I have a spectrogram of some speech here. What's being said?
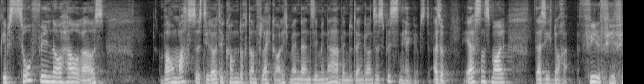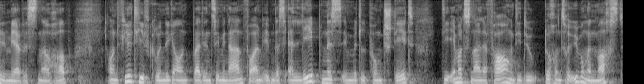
gibst so viel Know-how raus. Warum machst du es? Die Leute kommen doch dann vielleicht gar nicht mehr in dein Seminar, wenn du dein ganzes Wissen hergibst. Also erstens mal, dass ich noch viel, viel, viel mehr Wissen auch habe und viel tiefgründiger und bei den Seminaren vor allem eben das Erlebnis im Mittelpunkt steht, die emotionalen Erfahrungen, die du durch unsere Übungen machst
